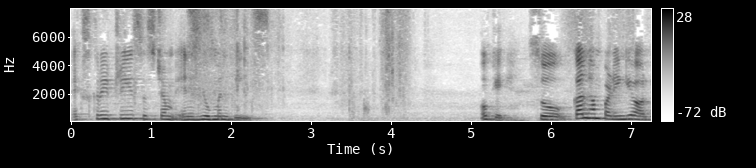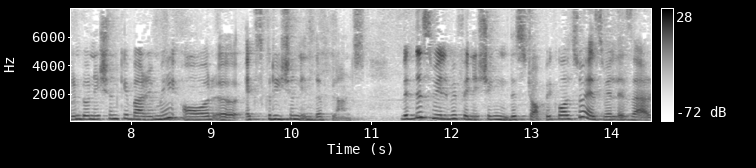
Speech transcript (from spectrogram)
excretory system in human beings okay so कल हम पढ़ेंगे ऑर्गन डोनेशन के बारे में और एक्सक्रीशन इन द प्लांट्स With this will be finishing this topic also as well as our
